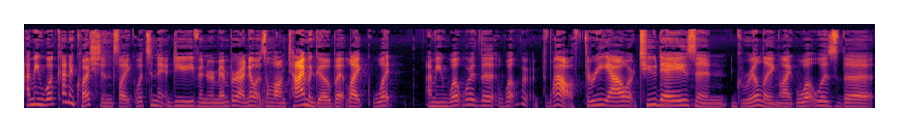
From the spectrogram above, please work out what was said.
I mean, what kind of questions? Like, what's in it? Do you even remember? I know it was a long time ago, but like, what? I mean, what were the what were? Wow, three hour, 2 mm-hmm. days, and grilling. Like, what was the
